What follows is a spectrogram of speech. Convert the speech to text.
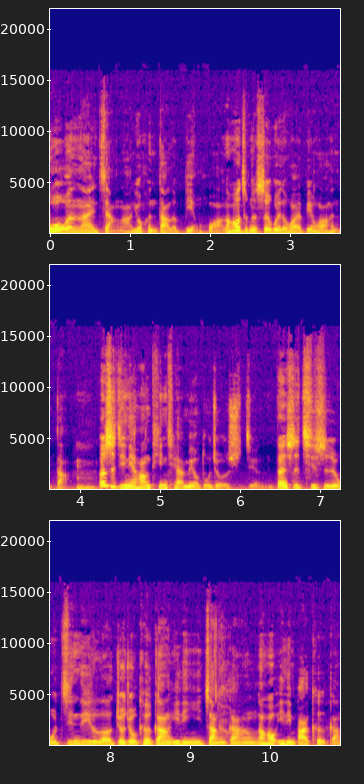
国文来讲啊，有很大的变化，然后整个社会的话也变化很大。嗯，二十几年好像听起来没有多久的时间，但是其实我经历了九九课纲、一零一章纲，然后一零八课纲，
